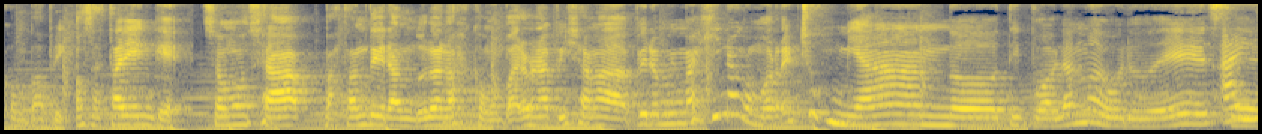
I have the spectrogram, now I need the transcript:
con Paprika. O sea, está bien que somos ya bastante grandulonas como para una pijamada, pero me imagino como re chusmeando, tipo hablando de boludeces. Ay,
